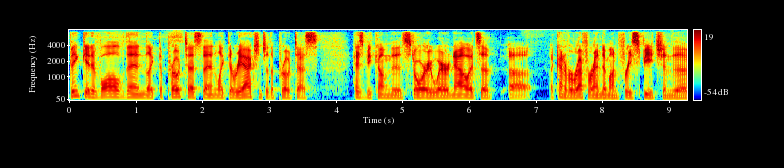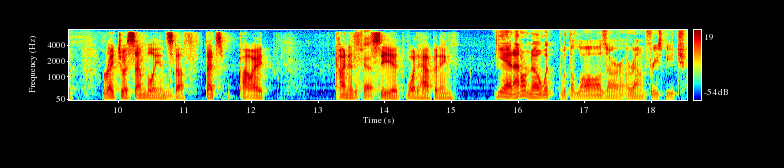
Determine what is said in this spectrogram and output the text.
think it evolved then, like the protests, then like the reaction to the protests has become the story where now it's a uh, a kind of a referendum on free speech and the right to assembly and stuff. That's how I kind of Okay. see it. What happening? Yeah, and I don't know what what the laws are around free speech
